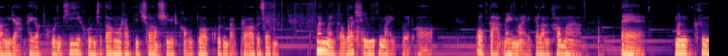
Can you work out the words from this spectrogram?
บางอย่างให้กับคุณที่คุณจะต้องรับผิดชอบชีวิตของตัวคุณแบบร้อยเปอร์เซ็นต์มันเหมือนกับว่าชีวิตใหม่เปิดออก โอกาสใหม่ ๆกำลังเข้ามา แต่ มันคือ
